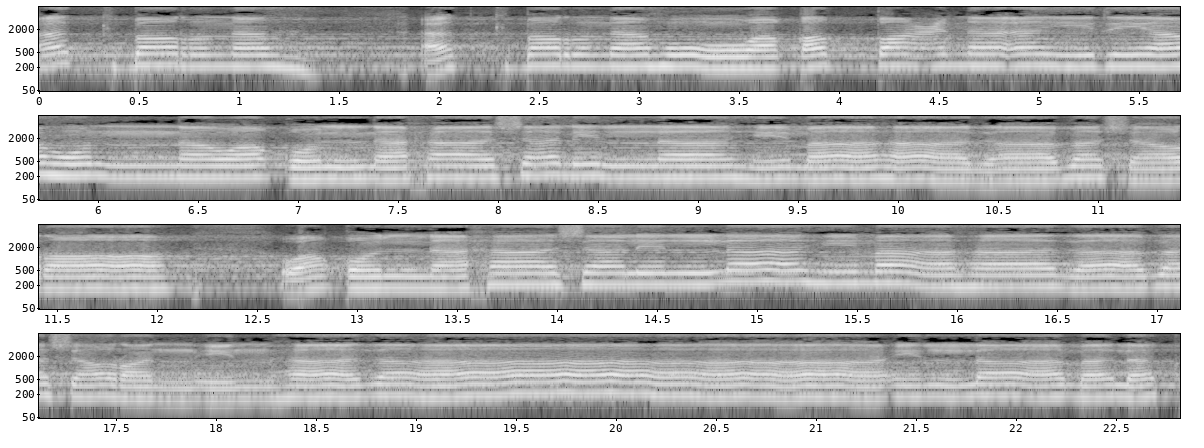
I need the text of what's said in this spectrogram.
أكبرنه أكبرنه وقطعن أيديهن وقلن حاش لله ما هذا بشرا وقلن حاش لله ما هذا بشرا إن هذا إلا ملك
